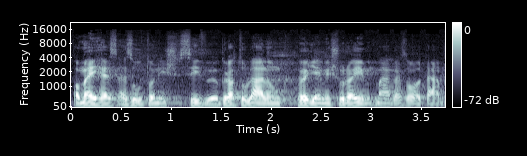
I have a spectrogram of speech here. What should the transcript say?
amelyhez ezúton is szívből gratulálunk. Hölgyeim és Uraim, Mága Zoltán!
